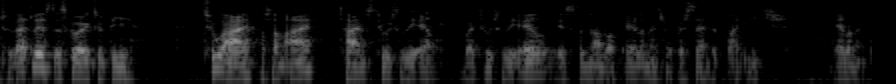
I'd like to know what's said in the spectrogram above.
to that list is going to be 2i for some i times 2 to the L, where 2 to the L is the number of elements represented by each element.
